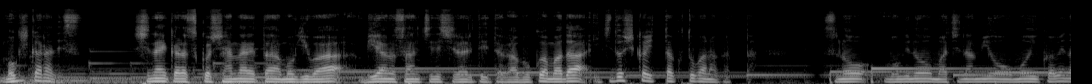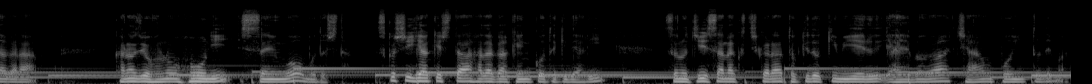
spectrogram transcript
模擬からです市内から少し離れた模擬はビアの産地で知られていたが僕はまだ一度しか行ったことがなかったその模擬の街並みを思い浮かべながら彼女の方に視線を戻した。少し日焼けした肌が健康的でありその小さな口から時々見える刃がチャームポイントでもあった。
